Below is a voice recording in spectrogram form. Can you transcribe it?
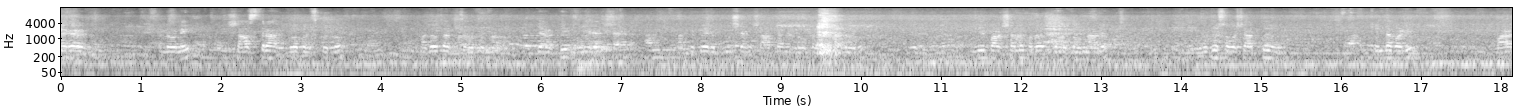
నగర్ నగర్లోని శాస్త్ర గ్లోబల్ స్కూల్లో పదో తరగతి చదువుతున్న విద్యార్థి నీరజ్ తండ్రి పేరు భూషణ్ షార్ట్లైన్ లోకల్ చదువు ఇదే పాఠశాలలో పదో తరగతి ఉన్నాడు దురదృష్టవశాత్తు కింద పడి బాగా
